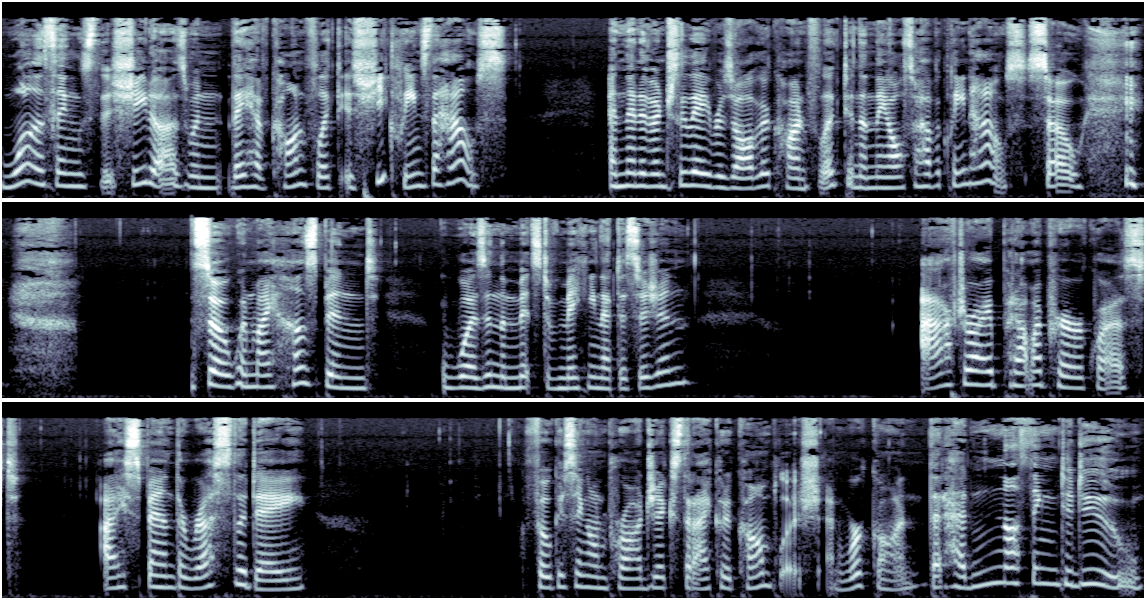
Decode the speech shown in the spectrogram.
one of the things that she does when they have conflict is she cleans the house. And then eventually they resolve their conflict and then they also have a clean house. So so when my husband was in the midst of making that decision, after I put out my prayer request, I spent the rest of the day focusing on projects that I could accomplish and work on that had nothing to do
